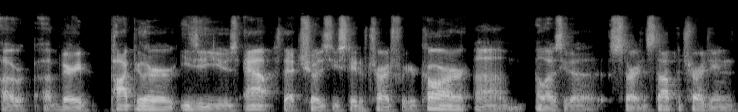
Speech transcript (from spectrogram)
a, a, very popular, easy to use app that shows you state of charge for your car, um, allows you to start and stop the charging,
